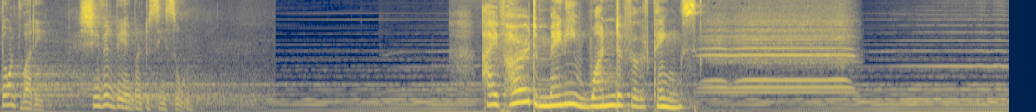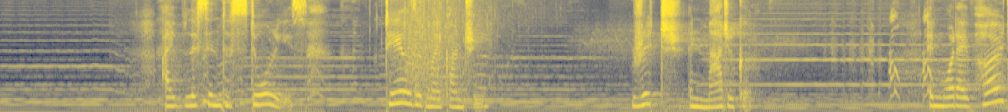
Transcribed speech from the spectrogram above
Don't worry, she will be able to see soon. I've heard many wonderful things. I've listened to stories, tales of my country, rich and magical. And what I've heard,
